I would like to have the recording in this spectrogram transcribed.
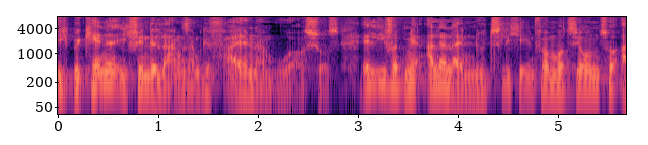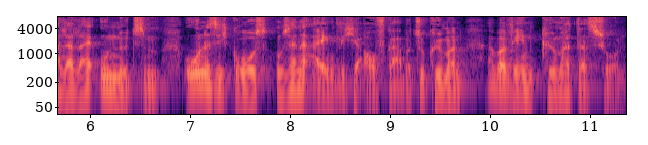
Ich bekenne, ich finde langsam Gefallen am Urausschuss. Er liefert mir allerlei nützliche Informationen zu allerlei Unnützem, ohne sich groß um seine eigentliche Aufgabe zu kümmern. Aber wen kümmert das schon?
